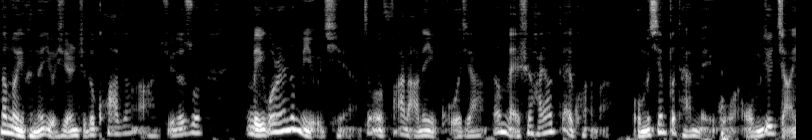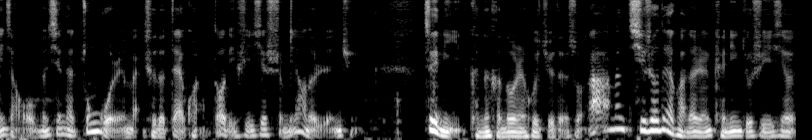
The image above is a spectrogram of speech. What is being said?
那么可能有些人觉得夸张啊，觉得说美国人那么有钱，这么发达的一个国家，那买车还要贷款吗？我们先不谈美国，我们就讲一讲我们现在中国人买车的贷款到底是一些什么样的人群。这里可能很多人会觉得说啊，那汽车贷款的人肯定就是一些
